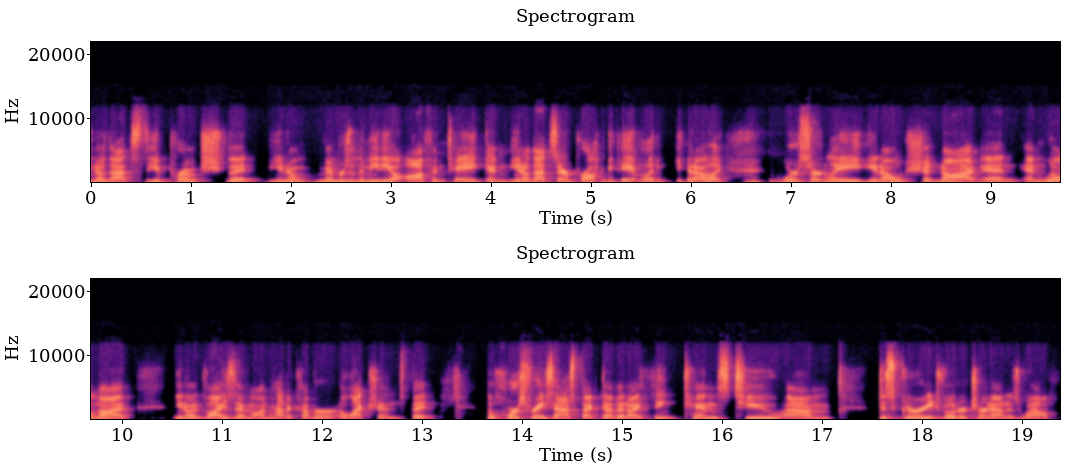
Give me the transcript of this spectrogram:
you know that's the approach that you know members of the media often take. And you know that's their prerogative like you know like we're certainly you know should not and and will not you know advise them on how to cover elections. But the horse race aspect of it i think tends to um, discourage voter turnout as well.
